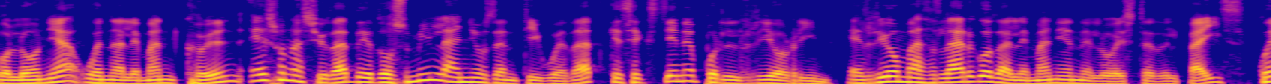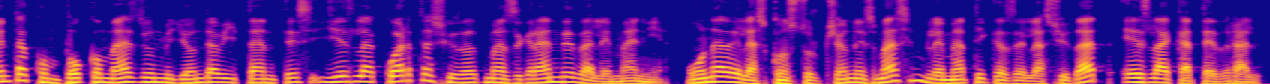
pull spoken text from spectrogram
Colonia, o en alemán Köln, es una ciudad de 2.000 años de antigüedad que se extiende por el río Rin, el río más largo de Alemania en el oeste del país. Cuenta con poco más de un millón de habitantes y es la cuarta ciudad más grande de Alemania. Una de las construcciones más emblemáticas de la ciudad es la catedral.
